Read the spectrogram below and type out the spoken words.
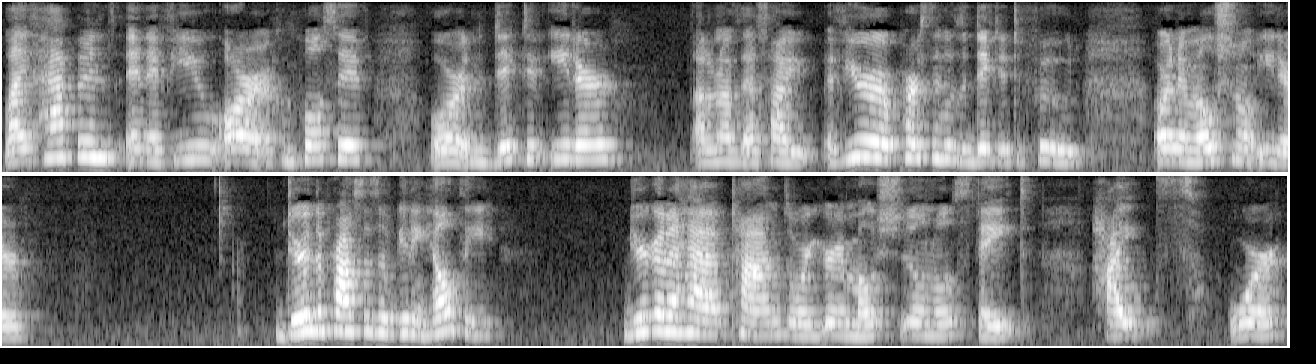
Life happens and if you are a compulsive or an addicted eater, I don't know if that's how you, if you're a person who's addicted to food or an emotional eater, during the process of getting healthy, you're going to have times where your emotional state hikes or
